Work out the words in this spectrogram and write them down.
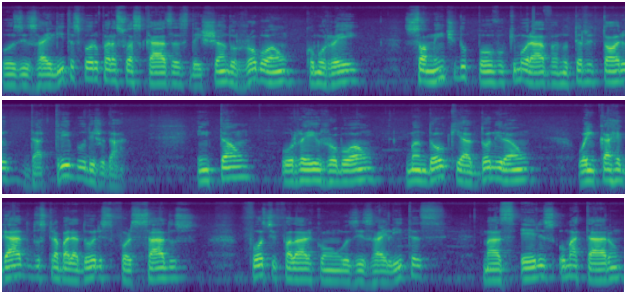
os israelitas foram para suas casas, deixando Roboão como rei somente do povo que morava no território da tribo de Judá. Então o rei Roboão mandou que Adonirão, o encarregado dos trabalhadores forçados, fosse falar com os israelitas, mas eles o mataram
